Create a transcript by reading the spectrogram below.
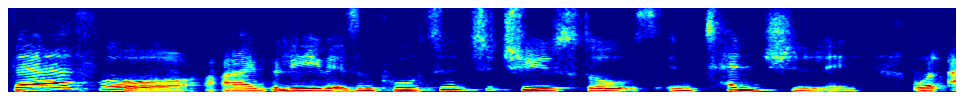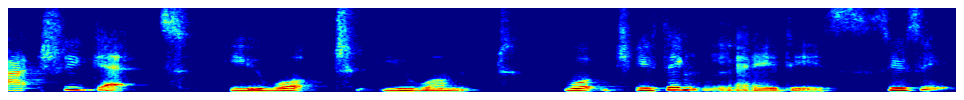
Therefore, I believe it's important to choose thoughts intentionally will actually get you what you want. What do you think, ladies? Susie?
